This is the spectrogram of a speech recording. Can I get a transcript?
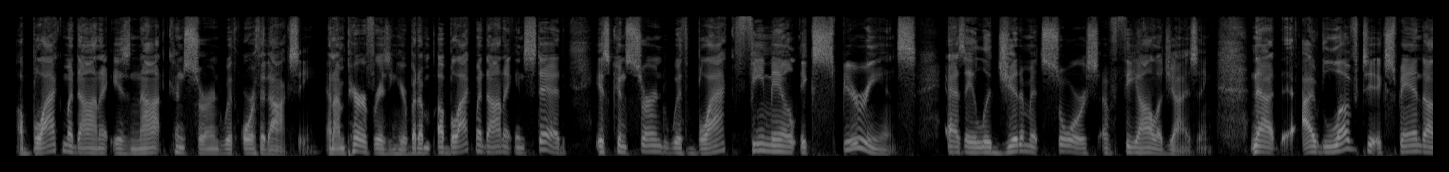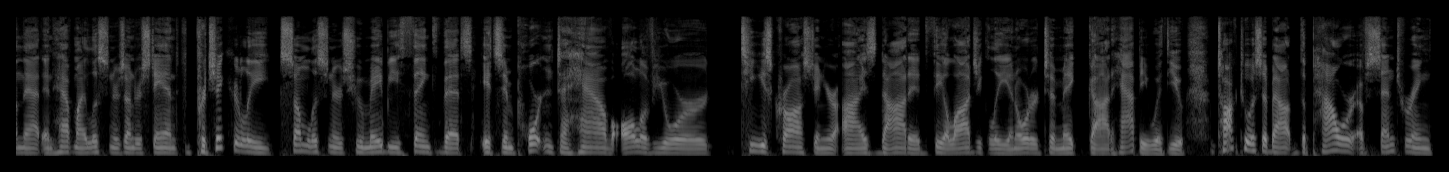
a black Madonna is not concerned with orthodoxy. And I'm paraphrasing here, but a, a, black Madonna instead is concerned with black female experience as a legitimate source of theologizing. Now, I'd love to expand on that and have my listeners understand, particularly some listeners who maybe think that it's important to have all of your T's crossed and your I's dotted theologically in order to make God happy with you. Talk to us about the power of centering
